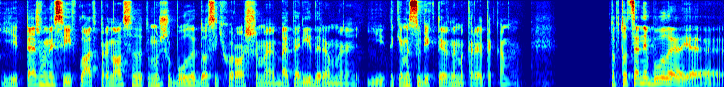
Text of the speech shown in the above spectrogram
І теж вони свій вклад приносили, тому що були досить хорошими бета-рідерами і такими суб'єктивними критиками. Тобто, це не були е,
